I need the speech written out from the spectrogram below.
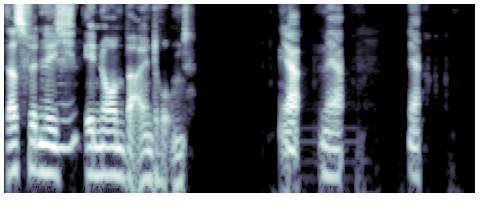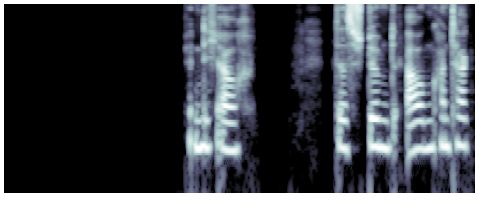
Das finde mhm. ich enorm beeindruckend. Ja, ja, ja. Finde ich auch. Das stimmt. Augenkontakt.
